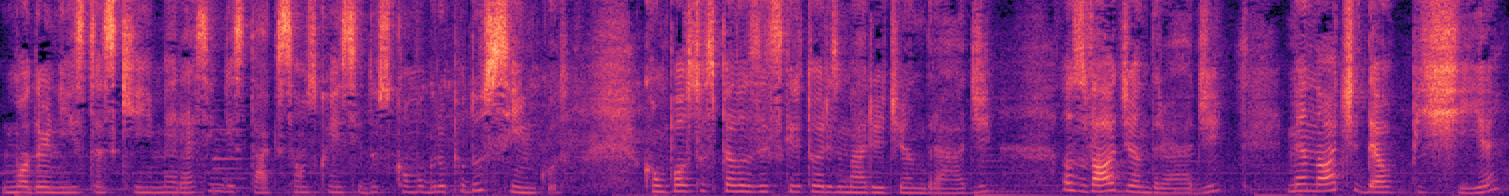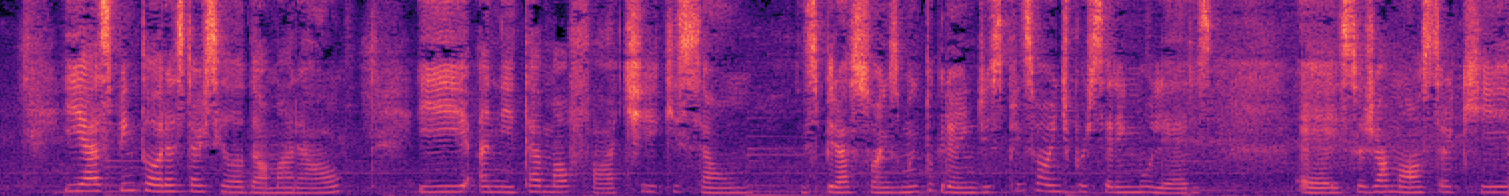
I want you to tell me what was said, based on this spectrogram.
modernistas que merecem destaque são os conhecidos como Grupo dos Cinco, compostos pelos escritores Mário de Andrade, Oswald de Andrade, Menotti del Pichia e as pintoras Tarsila do Amaral e Anita Malfatti, que são inspirações muito grandes, principalmente por serem mulheres é, isso já mostra que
